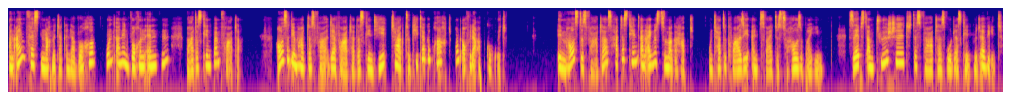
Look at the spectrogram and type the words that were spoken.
An einem festen Nachmittag in der Woche und an den Wochenenden war das Kind beim Vater. Außerdem hat das, der Vater das Kind jeden Tag zur Kita gebracht und auch wieder abgeholt. Im Haus des Vaters hat das Kind ein eigenes Zimmer gehabt und hatte quasi ein zweites Zuhause bei ihm. Selbst am Türschild des Vaters wurde das Kind mit erwähnt.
